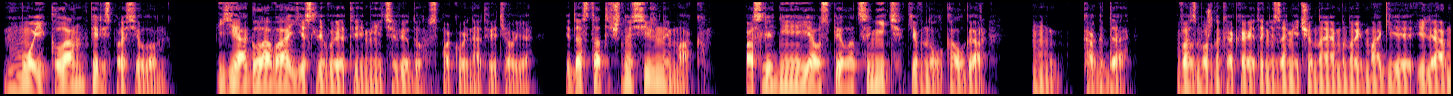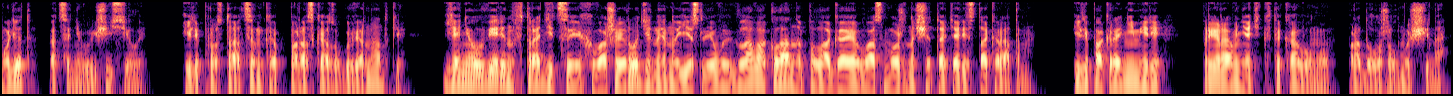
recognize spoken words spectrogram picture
«Мой клан?» – переспросил он. «Я глава, если вы это имеете в виду», — спокойно ответил я. «И достаточно сильный маг». «Последнее я успел оценить», — кивнул Колгар. «М «Когда?» «Возможно, какая-то незамеченная мной магия или амулет, оценивающий силы? Или просто оценка по рассказу гувернантки?» «Я не уверен в традициях вашей родины, но если вы глава клана, полагаю, вас можно считать аристократом. Или, по крайней мере, приравнять к таковому», — продолжил мужчина.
